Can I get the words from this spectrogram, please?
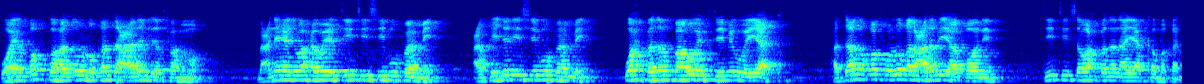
waayo qofku hadduu luqadda carabida fahmo macnaheedu waxa weeye diintiisii buu fahmay caqiidadiisii buu fahmay wax badan baa u iftiimay weeyaan. Haddaanu qofku luqa alcarabiya aqoonin diintiisa wax badan ayaa ka maqan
